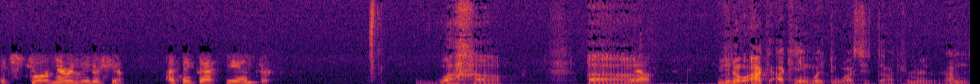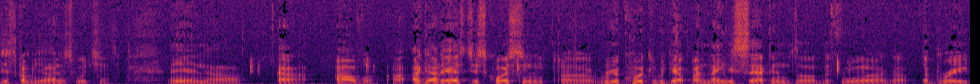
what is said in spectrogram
extraordinary leadership. I think that's the answer. Wow. Uh, Yeah. You know, I, I can't wait to watch this documentary. I'm just gonna be honest with you, and uh, uh, Alva, uh, I gotta ask this question uh, real quickly. We got about 90 seconds uh, before the, the break.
